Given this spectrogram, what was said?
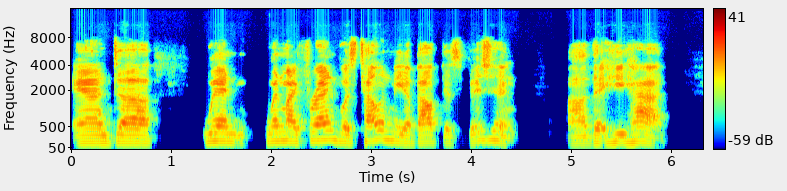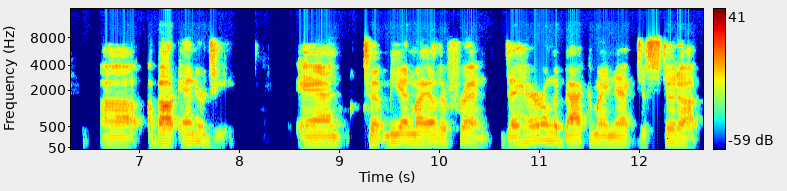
and uh, when when my friend was telling me about this vision uh, that he had uh, about energy. And to me and my other friend the hair on the back of my neck just stood up.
